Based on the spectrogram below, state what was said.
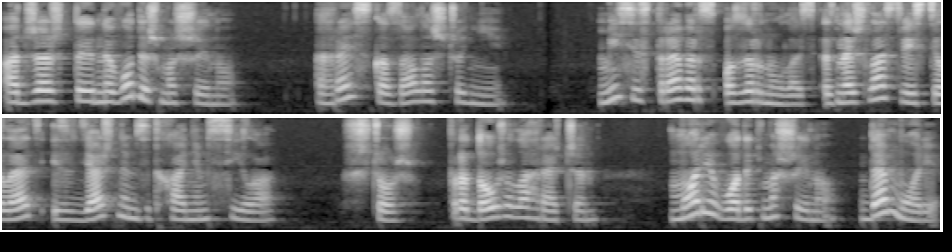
Адже ж ти не водиш машину? Грейс сказала, що ні. Місіс Треверс озирнулась, знайшла свій стілець і з вдячним зітханням сіла. Що ж, продовжила Гречен, Морі водить машину. Де морі?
